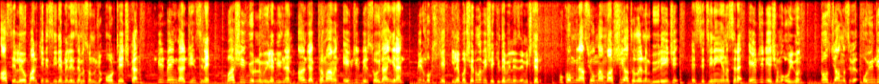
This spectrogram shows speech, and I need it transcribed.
Asya leopar kedisiyle melezleme sonucu ortaya çıkan bir Bengal cinsini vahşi görünümüyle bilinen ancak tamamen evcil bir soydan gelen bir okiket ile başarılı bir şekilde melezlemiştir. Bu kombinasyondan vahşi atalarının büyüleyici estetiğinin yanı sıra evcil yaşama uygun, dost canlısı ve oyuncu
